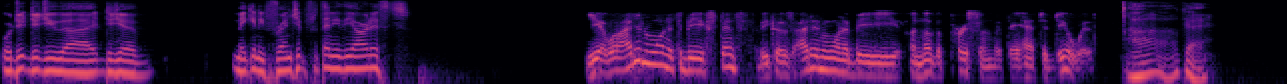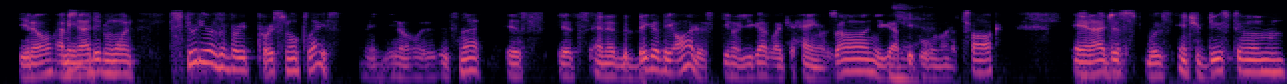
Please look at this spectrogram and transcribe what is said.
or did, did you uh, did you make any friendships with any of the artists? Yeah, well, I didn't want it to be extensive because I didn't want to be another person that they had to deal with. Ah, okay. You know, I mean, I didn't want. Studio is a very personal place. I mean, you know, it's not. It's it's and the bigger the artist, you know, you got like your hangers on, you got Yeah. people who want to talk, and I just was introduced to him.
